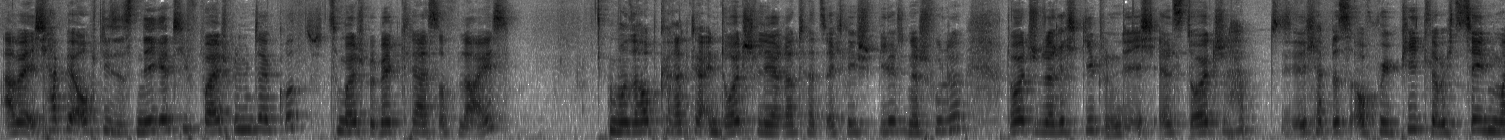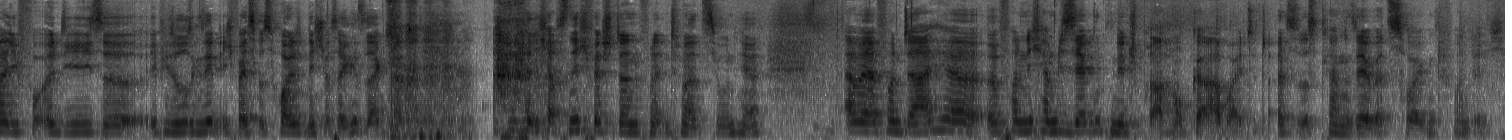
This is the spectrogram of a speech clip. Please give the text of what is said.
Aber ich habe ja auch dieses Negativbeispiel im Hintergrund, zum Beispiel bei Class of Lies wo unser Hauptcharakter ein Deutschlehrer tatsächlich spielt in der Schule, Deutschunterricht gibt und ich als Deutsche habe, ich habe das auf Repeat, glaube ich, zehnmal die, diese Episode gesehen. Ich weiß bis heute nicht, was er gesagt hat. ich habe es nicht verstanden von der Intonation her. Aber von daher äh, fand ich, haben die sehr gut in den Sprachen auch gearbeitet. Also das klang sehr überzeugend, fand ich.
